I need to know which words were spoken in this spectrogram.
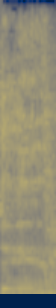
sin.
